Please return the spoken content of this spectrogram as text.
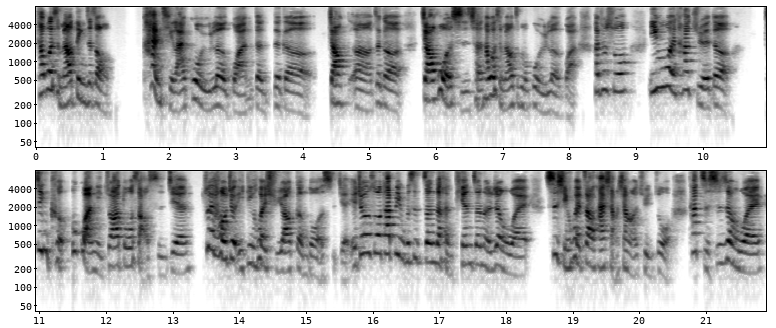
他为什么要定这种看起来过于乐观的那个交呃这个。交货时程，他为什么要这么过于乐观？他就说，因为他觉得尽可不管你抓多少时间，最后就一定会需要更多的时间。也就是说，他并不是真的很天真的认为事情会照他想象的去做，他只是认为，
